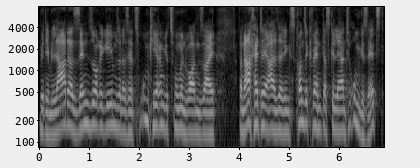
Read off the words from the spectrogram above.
mit dem Ladersensor gegeben, sodass er zum Umkehren gezwungen worden sei. Danach hätte er allerdings konsequent das Gelernte umgesetzt.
